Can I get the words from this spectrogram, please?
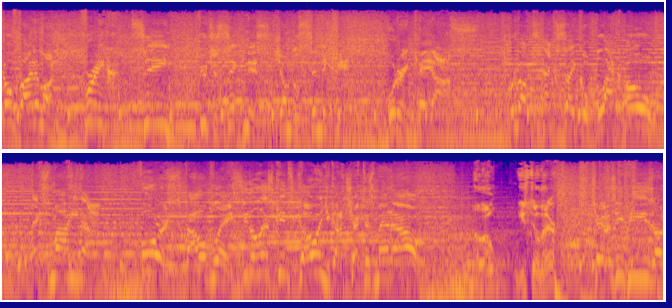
Go find them on Freak, Scene, Future Sickness, Jungle Syndicate, Order and Chaos. What about Tech Cycle, Black Hole, Ex Machina, Force, Foul Play? See, the list keeps going. You gotta check this man out. Hello? You still there? Check out his EPs on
